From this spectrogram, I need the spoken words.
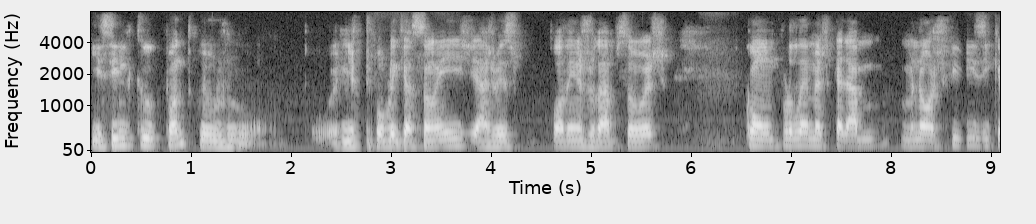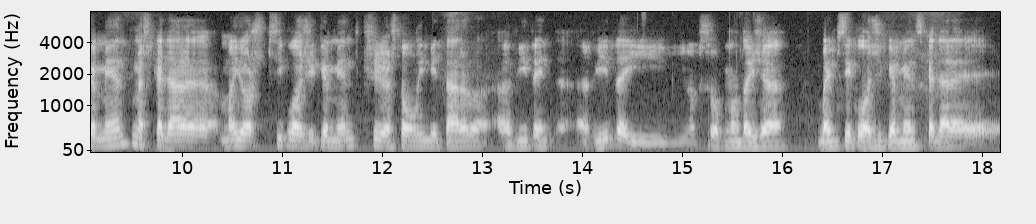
e sinto que, ponto, que os, as minhas publicações às vezes podem ajudar pessoas com problemas, se calhar, menores fisicamente, mas se calhar maiores psicologicamente, que estão a limitar a vida, a vida e uma pessoa que não esteja bem psicologicamente, se calhar é,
